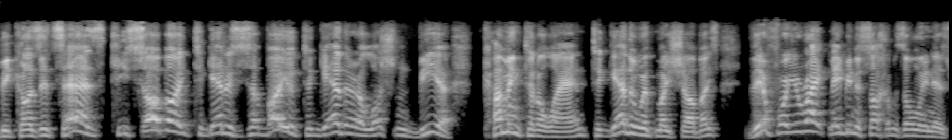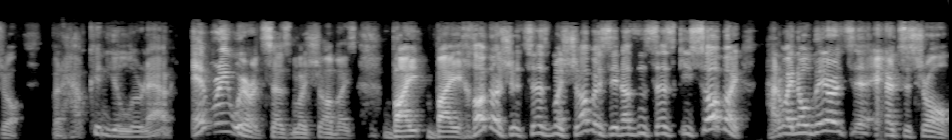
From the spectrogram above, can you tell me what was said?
because it says kisoboy together, kisoboy together, a loshen bia coming to the land together with my shabbos. Therefore, you're right. Maybe Nesachim is only in Israel. But how can you learn out everywhere? It says Mashavais. By by Chadash, it says Mashavais. It doesn't say Kisabai. How do I know there it's uh, Eretz Yisrael?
